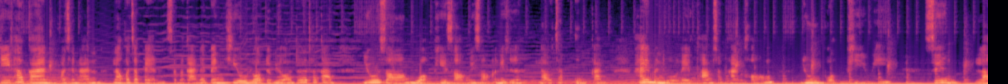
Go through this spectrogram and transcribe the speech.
p เท่ากัน เพราะฉะนั้นเราก็จะแปลงสมการได้เป็น q ลบ w order เท่ากับ u 2บวก p 2 v 2อันนี้คือเราจับกลุ่มกัน ให้มันอยู่ในความสัมพันธ์ของ u บวก pv ซึ่งเรา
